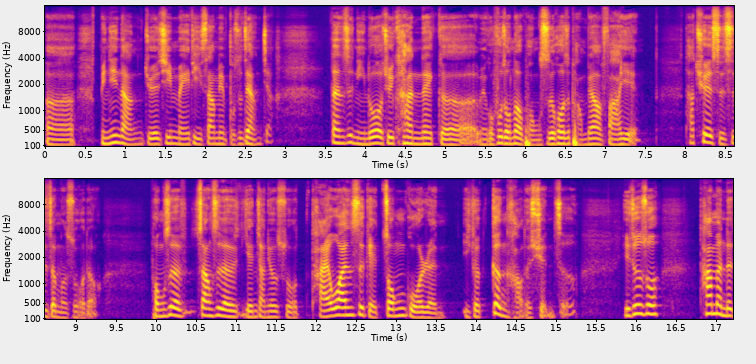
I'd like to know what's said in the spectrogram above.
呃，民进党崛起媒体上面不是这样讲，但是你如果去看那个美国副总统彭斯或是旁边的发言，他确实是这么说的。彭斯上次的演讲就是说，台湾是给中国人一个更好的选择，也就是说，他们的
